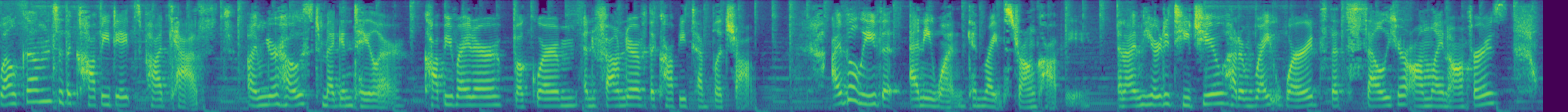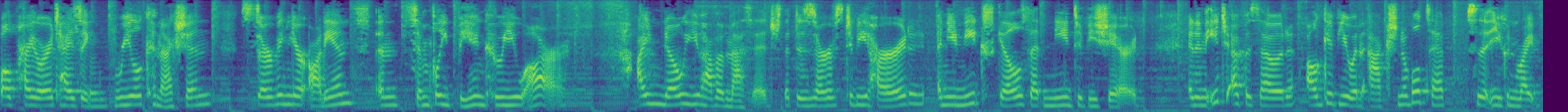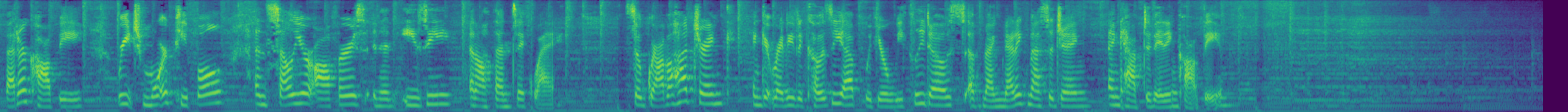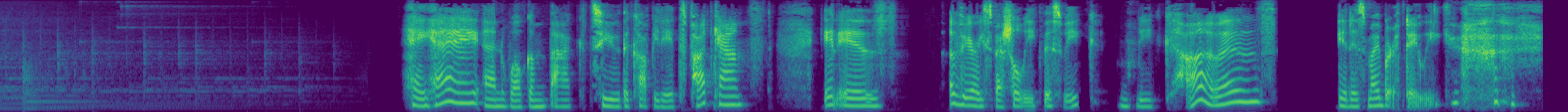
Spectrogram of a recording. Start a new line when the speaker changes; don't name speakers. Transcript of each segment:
Welcome to the Copy Dates podcast. I'm your host, Megan Taylor, copywriter, bookworm, and founder of the Copy Template Shop. I believe that anyone can write strong copy, and I'm here to teach you how to write words that sell your online offers while prioritizing real connection, serving your audience, and simply being who you are. I know you have a message that deserves to be heard and unique skills that need to be shared. And in each episode, I'll give you an actionable tip so that you can write better copy, reach more people, and sell your offers in an easy and authentic way. So grab a hot drink and get ready to cozy up with your weekly dose of magnetic messaging and captivating copy. Hey, hey, and welcome back to the Copy Dates podcast. It is a very special week this week because it is my birthday week.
